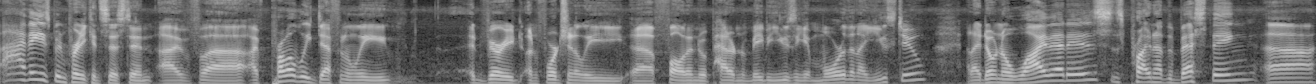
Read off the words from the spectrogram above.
I think it's been pretty consistent. I've uh, I've probably definitely, very unfortunately, uh, fallen into a pattern of maybe using it more than I used to, and I don't know why that is. It's probably not the best thing. Uh,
